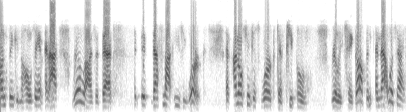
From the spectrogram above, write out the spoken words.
unthinking the whole thing. And I realized that that it, it, that's not easy work, and I don't think it's work that people really take up. And, and that was that.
